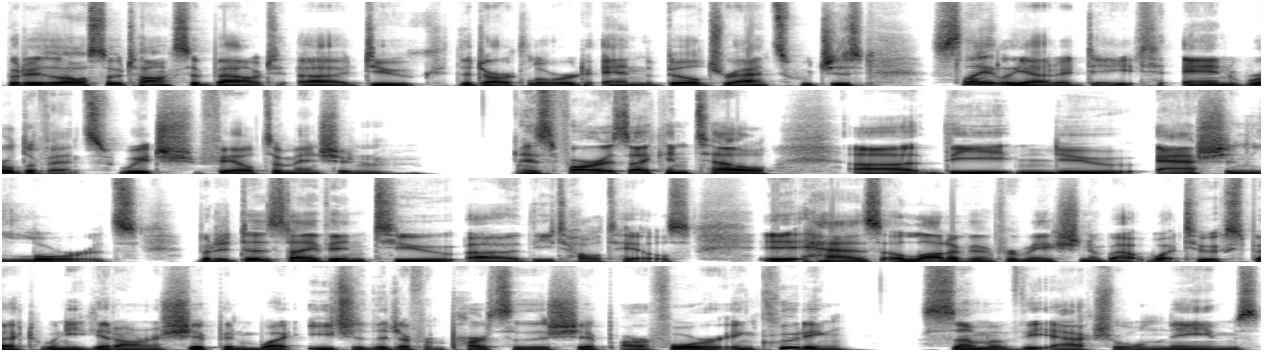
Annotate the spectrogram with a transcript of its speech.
But it also talks about uh, Duke, the Dark Lord, and the Bilge Rats, which is slightly out of date, and world events, which fail to mention as far as I can tell, uh, the new Ashen Lords, but it does dive into uh, the Tall Tales. It has a lot of information about what to expect when you get on a ship and what each of the different parts of the ship are for, including some of the actual names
